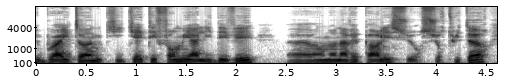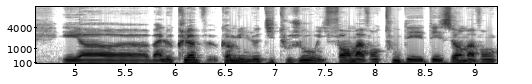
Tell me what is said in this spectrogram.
Brighton, qui, a été formé à l'IDV. Euh, on en avait parlé sur, Twitter. Et euh, bah, le club, comme il le dit toujours, il forme avant tout des, hommes avant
